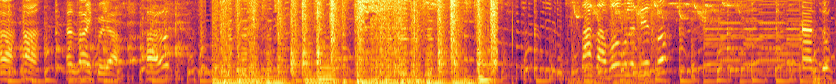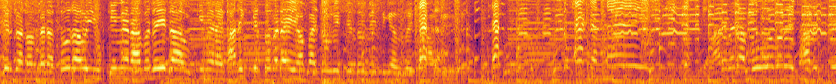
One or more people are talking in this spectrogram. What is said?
আ আ আ, যাই কই আ আ, ও। চাচা বউ বলে দিয়েছ আর দুঃখের কারণ বেটা তোরা ওই উকিমের আবার এইটা উকিমের ফারিককে তো বেটা এই হপায় দৌড়িতে দৌড়িতে গেছে টাকা টাকা টাকা তাই আরে বেটা বউ আবার এই ফারিককে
